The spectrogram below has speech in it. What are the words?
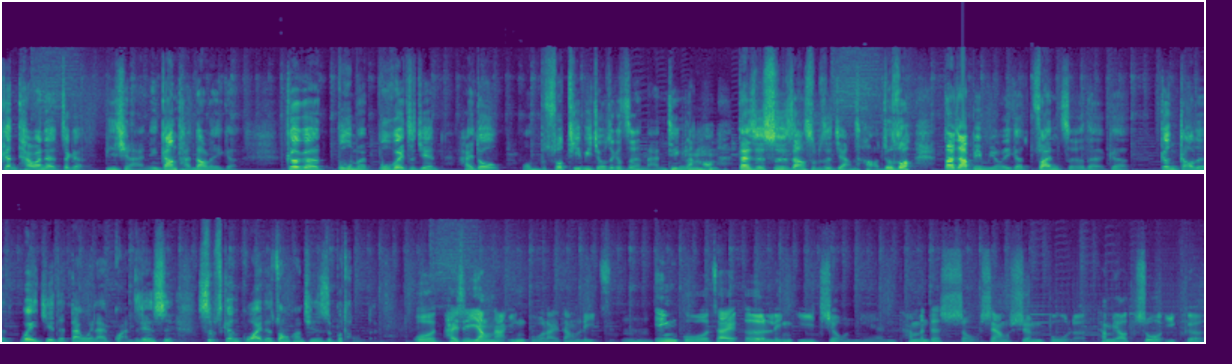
跟台湾的这个比起来，您刚谈到了一个各个部门部会之间还都，我们不说 T B 九这个字很难听了哈，但是事实上是不是这样子？哈，就是说大家并没有一个专责的个。更高的位阶的单位来管这件事，是不是跟国外的状况其实是不同的？我还是一样拿英国来当例子。嗯，英国在二零一九年，他们的首相宣布了，他们要做一个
